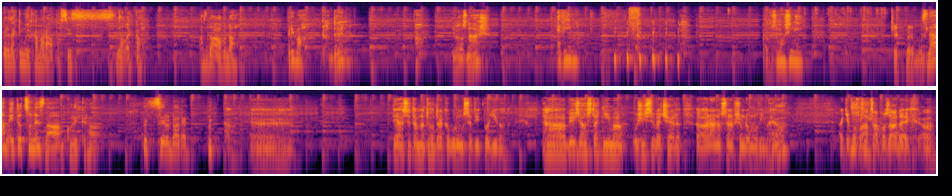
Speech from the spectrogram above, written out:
Bude taky můj kamarád, asi z daleka a zdávna. Prima. Gandren? No. Ty ho znáš? Nevím. Dobře. Možný. Všechno je možné. Znám i to, co neznám, kolikrát. Sildare. Jo. Ty já se tam na toho draka budu muset jít podívat. A běž za ostatníma, užij si večer, a ráno se na všem domluvíme, jo? A tě Díky. poplácá po zádech a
